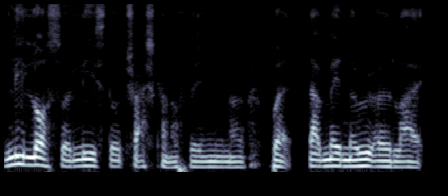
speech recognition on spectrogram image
Lee lost, or Lee still trash kind of thing. You know, but that made Naruto like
